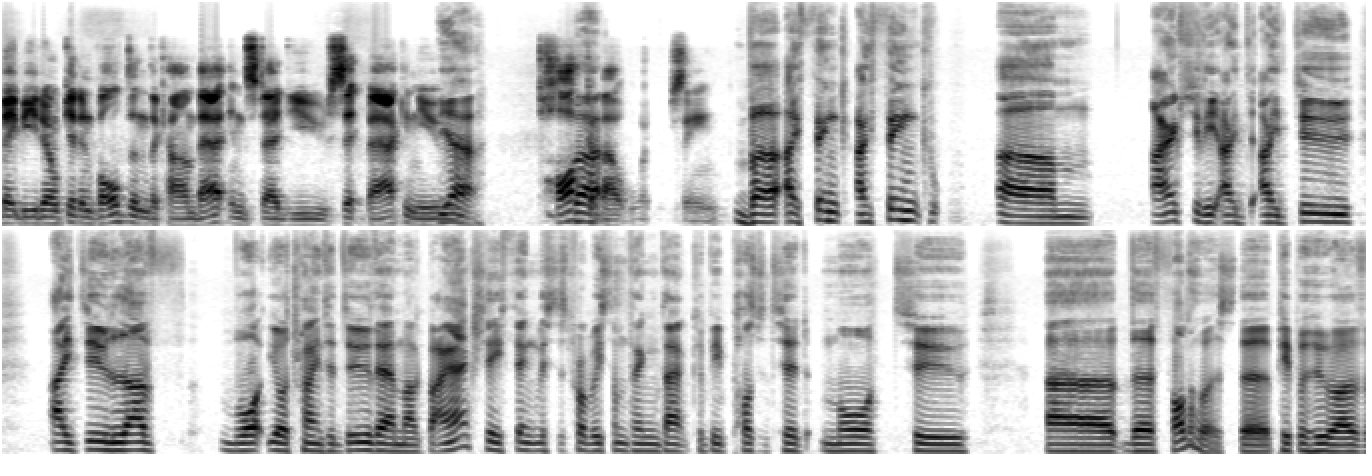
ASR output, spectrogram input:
maybe you don't get involved in the combat. Instead you sit back and you yeah. talk But- about what you're seeing. But I think I think um, I actually I I do I do love what you're trying to do there, Mug. But I actually think this is probably something that could be posited more to uh, the followers, the people who are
